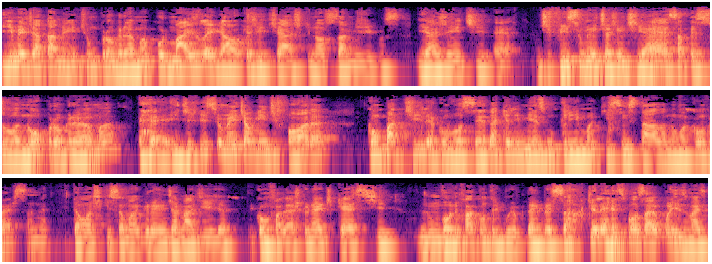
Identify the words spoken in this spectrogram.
imediatamente um programa, por mais legal que a gente ache que nossos amigos e a gente é dificilmente a gente é essa pessoa no programa é, e dificilmente alguém de fora compartilha com você daquele mesmo clima que se instala numa conversa, né? Então acho que isso é uma grande armadilha. E como falei, acho que o Nerdcast não vou nem falar contribuiu, porque dá a impressão que ele é responsável por isso, mas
